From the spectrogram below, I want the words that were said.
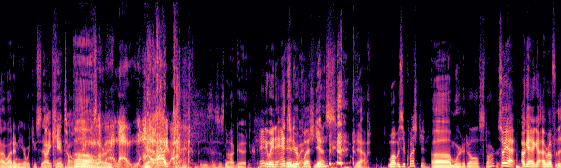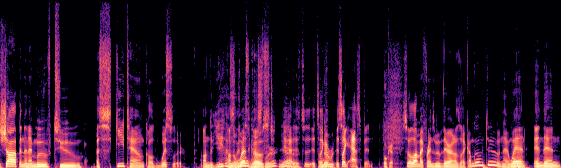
I, I didn't hear what you said. I can't talk. Oh. dude. Sorry. Yeah. This is not good. Anyway, to answer your Anyway, question, Yes. yeah. what was your question? Um, where did it all start? So yeah, okay, I, got, I wrote for the shop, and then I moved to a ski town called Whistler on the Yes, on the I west coast. Whistler, yeah. it's a, it's I like a it's like Aspen. okay. So a lot of my friends moved there, and I was like, I'm going too, and I went, and then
